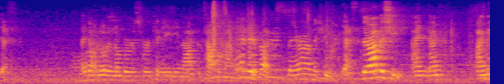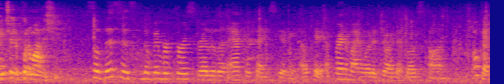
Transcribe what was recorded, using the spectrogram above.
yes. I don't know the numbers for Canadian off the top of my head. Hundred bucks, they're on the sheet. Yes, they're on the sheet. I, I'm, I made sure to put them on the sheet. So this is November first rather than after Thanksgiving. Okay, a friend of mine would have joined at MostCon. Okay.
